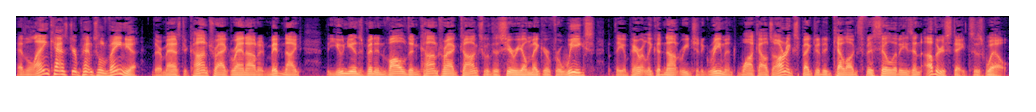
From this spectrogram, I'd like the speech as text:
and Lancaster, Pennsylvania. Their master contract ran out at midnight. The union's been involved in contract talks with the cereal maker for weeks, but they apparently could not reach an agreement. Walkouts are expected at Kellogg's facilities in other states as well.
